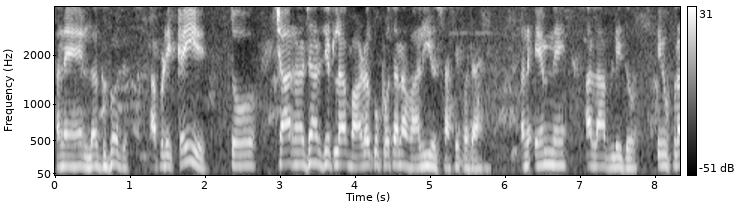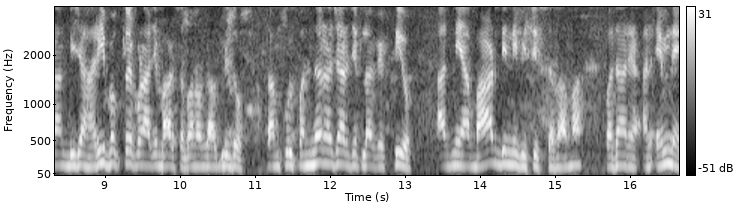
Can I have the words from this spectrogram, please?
અને લગભગ આપણે કહીએ તો ચાર હજાર જેટલા બાળકો પોતાના વાલીઓ સાથે પધાર્યા અને એમને આ લાભ લીધો. એ ઉપરાંત બીજા હરિભક્તોએ પણ આજે બાળ સભાનો લાભ લીધો. તો આમ કુલ પંદર હજાર જેટલા વ્યક્તિઓ આજની આ બાળ દિનની વિશેષ સભામાં પધાર્યા અને એમને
